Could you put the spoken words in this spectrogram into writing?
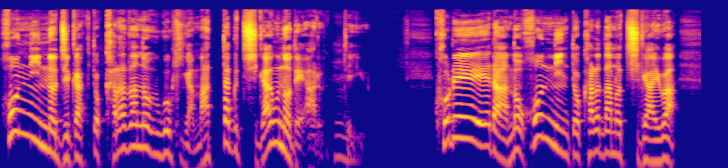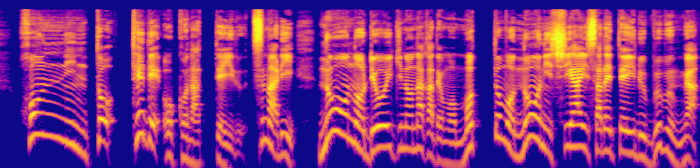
本人の自覚と体の動きが全く違うのであるっていう。これらの本人と体の違いは、本人と手で行っている。つまり、脳の領域の中でも最も脳に支配されている部分が、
